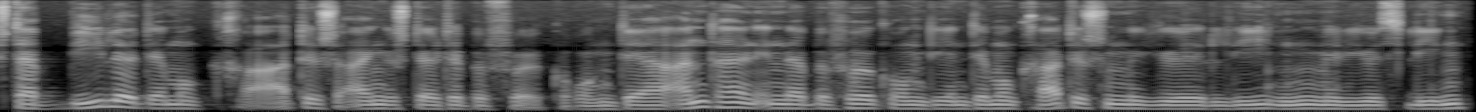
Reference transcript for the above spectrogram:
stabile, demokratisch eingestellte Bevölkerung. Der Anteil in der Bevölkerung, die in demokratischen Milieu liegen, Milieus liegen,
